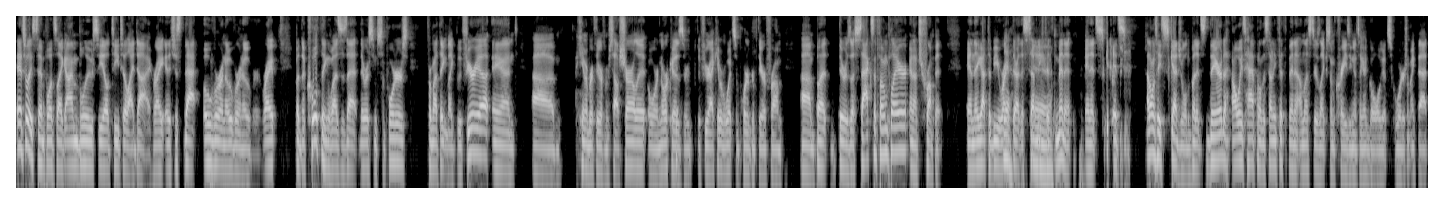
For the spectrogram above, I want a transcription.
and it's really simple. It's like "I'm Blue CLT till I die," right? And it's just that over and over and over, right? But the cool thing was is that there were some supporters from I think like Blue Furia and um, I can't remember if they were from South Charlotte or Norcas or Blue Furia. I can't remember what supporter group they were from. Um, but there was a saxophone player and a trumpet, and they got to be right Yeah. there at the 75th minute. And it's it's I don't want to say scheduled, but it's there to always happen on the 75th minute unless there's like some craziness, like a goal gets scored or something like that.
